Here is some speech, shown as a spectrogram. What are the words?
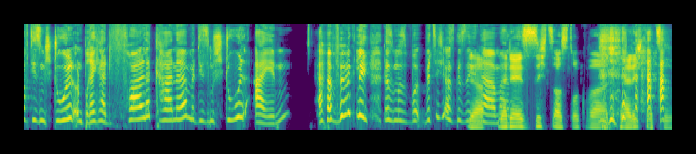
auf diesen Stuhl und breche halt volle Kanne mit diesem Stuhl ein. Aber wirklich, das muss witzig ausgesehen Ja, haben. na, der Gesichtsausdruck war herrlich dazu.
